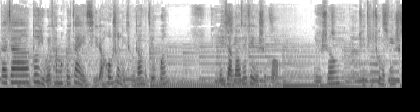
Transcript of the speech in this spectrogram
大家都以为他们会在一起，然后顺理成章的结婚。没想到在这个时候，女生却提出了分手，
